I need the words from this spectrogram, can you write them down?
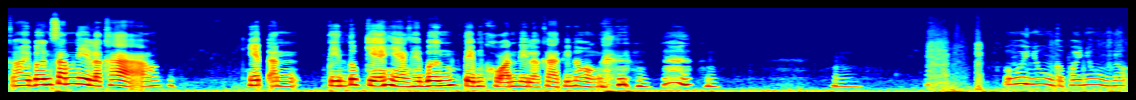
ก็ให้เบิ้งซ้ำนี่แหละค่ะ เอาเห็ดอันตีนตุ๊กแกแหงให้เบิ้งเต็มขอนนี่แหละค่ะ พี่น้องโอ้ยยุ่งกับพ่อยุ่งเนาะ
